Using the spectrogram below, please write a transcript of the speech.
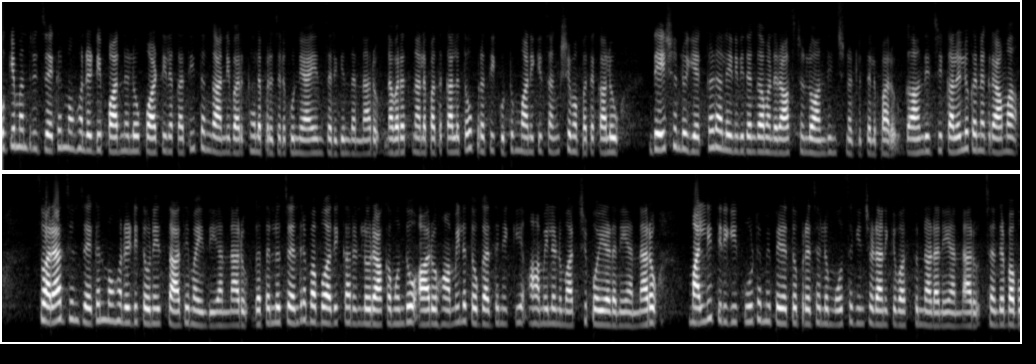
ముఖ్యమంత్రి జగన్మోహన్ రెడ్డి పాలనలో పార్టీలకు అతీతంగా అన్ని వర్గాల ప్రజలకు న్యాయం జరిగిందన్నారు. నవరత్నాల పథకాలతో ప్రతి కుటుంబానికి సంక్షేమ పథకాలు దేశంలో ఎక్కడా లేని విధంగా మన రాష్ట్రంలో అందించినట్లు తెలిపారు. గాంధీజీ కలలు కన్న గ్రామ స్వరాజ్యం జగన్మోహన్ రెడ్డితోనే సాధ్యమైంది అన్నారు. గతంలో చంద్రబాబు అధికారంలో రాకముందు ఆరు హామీలతో గద్దెనెక్కి హామీలను మర్చిపోయాడని అన్నారు. మళ్ళీ తిరిగి కూటమి పేరుతో ప్రజలు మోసగించడానికి వస్తున్నాడని అన్నారు. చంద్రబాబు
